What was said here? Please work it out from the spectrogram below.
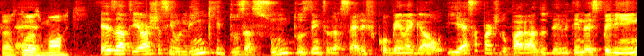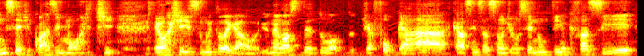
das duas mortes. Exato, e eu acho assim, o link dos assuntos dentro da série ficou bem legal. E essa parte do parado dele, tendo a experiência de quase morte, eu achei isso muito legal. E o negócio de, do- de afogar, aquela sensação de você não tem o que fazer,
